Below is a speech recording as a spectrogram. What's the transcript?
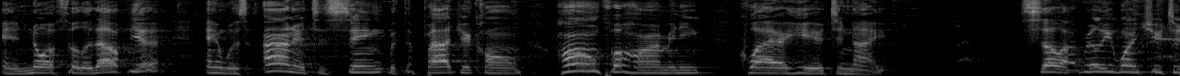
in North Philadelphia and was honored to sing with the Project Home Home for Harmony choir here tonight. So I really want you to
